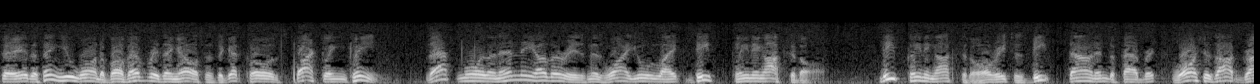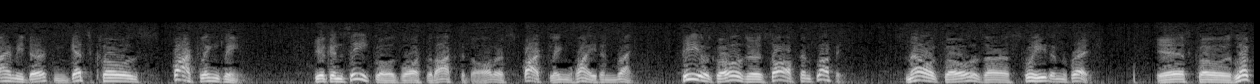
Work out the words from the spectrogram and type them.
day, the thing you want above everything else is to get clothes sparkling clean. That, more than any other reason, is why you like deep cleaning Oxidol. Deep cleaning Oxidol reaches deep down into fabrics, washes out grimy dirt, and gets clothes sparkling clean. You can see clothes washed with Oxidol are sparkling white and bright. Feel clothes are soft and fluffy. Smell clothes are sweet and fresh. Yes, clothes look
